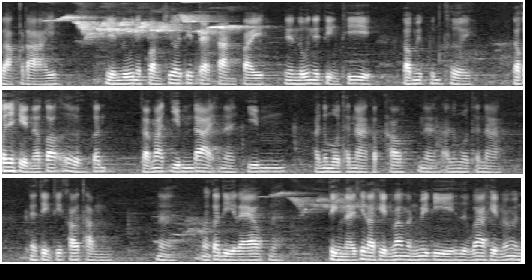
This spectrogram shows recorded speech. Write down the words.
หลากหลาย เรียนรู้ในความเชื่อที่แตกต่างไป เรียนรู้ในสิ่งที่เราไม่คุ้นเคย เราก็จะเห็นแล้วก็ เออ ก็สามารถยิ้มได้นะยิ้มอนุโมทนากับเขานะอนุโมทนาในสิ่งที่เขาทำนะมันก็ดีแล้วนะสิ่งไหนที่เราเห็นว่ามันไม่ดีหรือว่าเห็นว่ามัน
